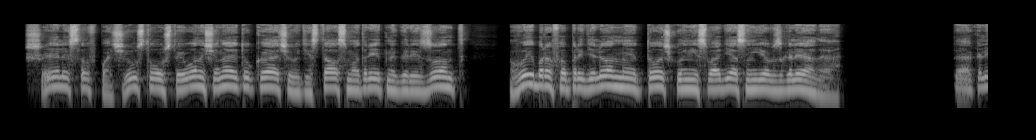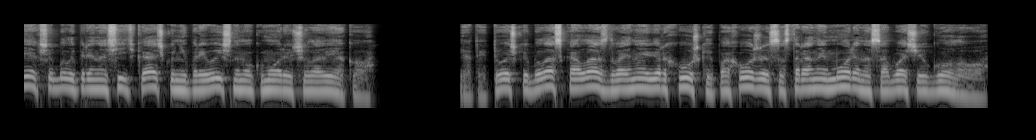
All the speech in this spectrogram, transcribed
Шелестов почувствовал, что его начинает укачивать, и стал смотреть на горизонт, выбрав определенную точку и не сводя с нее взгляда. Так легче было переносить качку непривычному к морю человеку. Этой точкой была скала с двойной верхушкой, похожая со стороны моря на собачью голову.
